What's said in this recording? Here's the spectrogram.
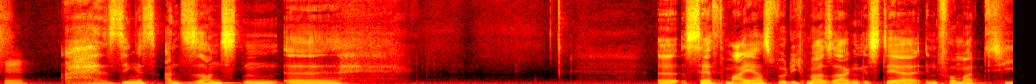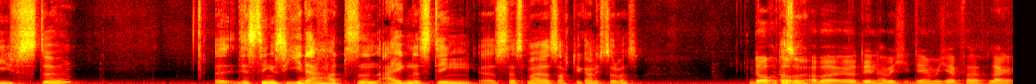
Hm. Ah, das Ding ist, ansonsten. Äh, äh, Seth Meyers, würde ich mal sagen, ist der informativste. Äh, das Ding ist, jeder hat so ein eigenes Ding. Äh, Seth Meyers sagt dir gar nichts, oder was? Doch, doch, also, aber äh, den habe ich, hab ich einfach lang,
